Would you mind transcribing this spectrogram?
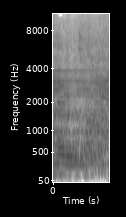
还有啥？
